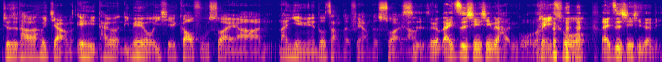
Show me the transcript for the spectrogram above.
就是他会讲，哎，他有里面有一些高富帅啊，男演员都长得非常的帅啊，是这个来自星星的韩国嘛？没错，来自星星的你，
